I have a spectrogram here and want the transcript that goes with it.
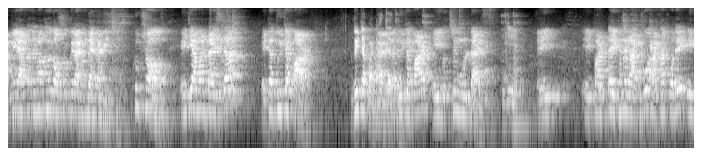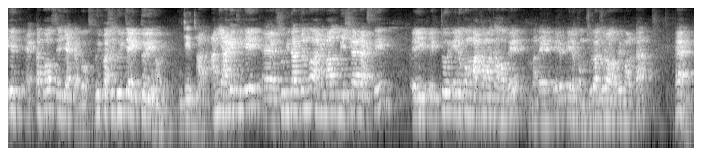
আমি আপনাদের মাধ্যমে দর্শকদের এখন দেখা দিচ্ছি। খুব সহজ। এই যে আমার ডাইসটা এটা দুইটা পার্ট। দুইটা পার্ট আচ্ছা আচ্ছা। দুইটা পার্ট এই হচ্ছে মূল ডাইস। জি। এই এই পার্টটা এখানে রাখব রাখার পরে এই যে একটা বক্স এই যে একটা বক্স দুই পাশে দুইটা ইট তৈরি হবে। জি জি। আমি আগে আহ, সুবিধার জন্য আমি মাল মিশিয়ে রাখছি। এই একটু এরকম মাখা মাখা হবে মানে এর- এরকম ঝুরা ঝুরা হবে মালটা। হ্যাঁ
